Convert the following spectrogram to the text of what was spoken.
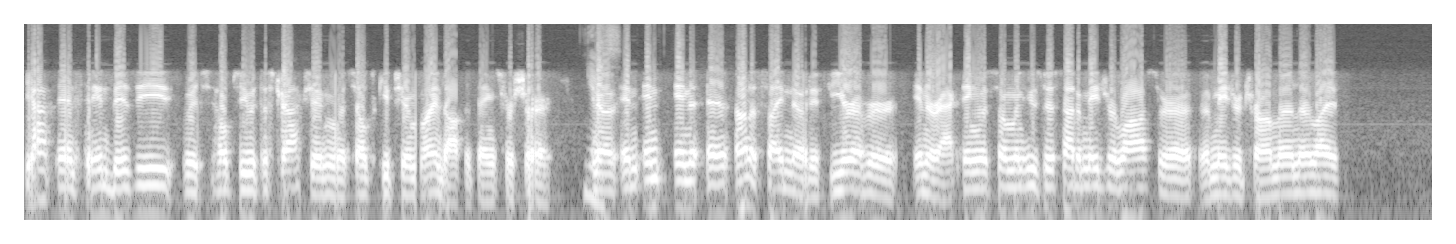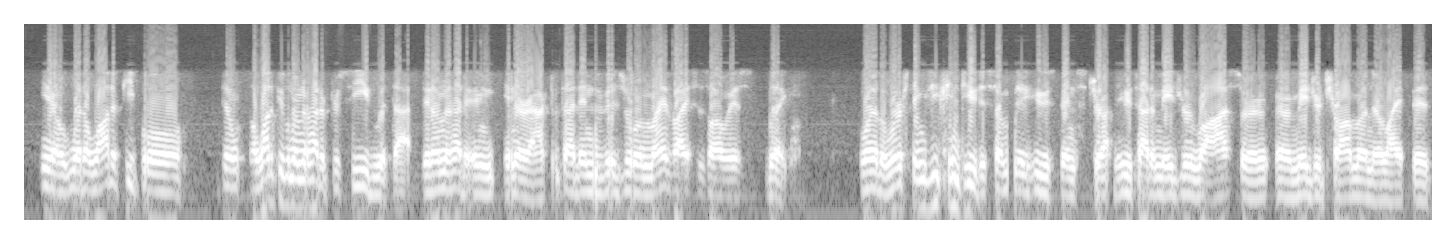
yeah and staying busy which helps you with distraction which helps keeps your mind off of things for sure yes. you know and, and and and on a side note if you're ever interacting with someone who's just had a major loss or a, a major trauma in their life you know what a lot of people don't a lot of people don't know how to proceed with that. They don't know how to in, interact with that individual. And my advice is always like one of the worst things you can do to somebody who's been struck, who's had a major loss or, or a major trauma in their life is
